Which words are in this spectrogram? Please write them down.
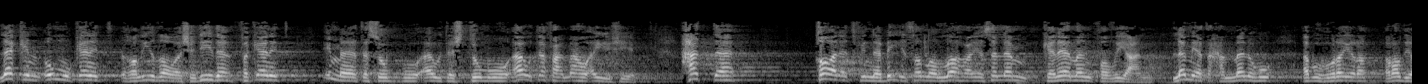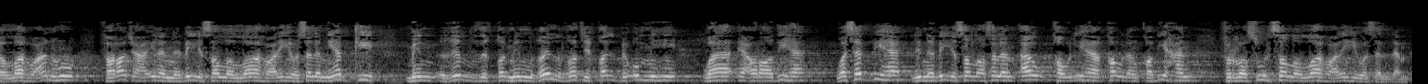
لكن أمه كانت غليظة وشديدة فكانت إما تسبه أو تشتمه أو تفعل معه أي شيء. حتى قالت في النبي صلى الله عليه وسلم كلاما فظيعا. لم يتحمله أبو هريرة رضي الله عنه فرجع إلى النبي صلى الله عليه وسلم يبكي من غلظ من غلظة قلب أمه وإعراضها. وسبها للنبي صلى الله عليه وسلم أو قولها قولا قبيحا في الرسول صلى الله عليه وسلم.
